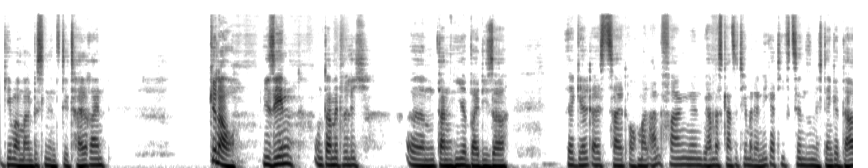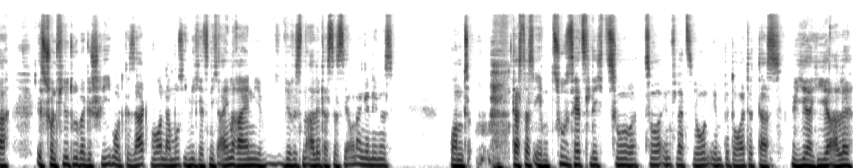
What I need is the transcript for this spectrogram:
gehen wir mal ein bisschen ins Detail rein. Genau, wir sehen, und damit will ich ähm, dann hier bei dieser äh, Geldeiszeit auch mal anfangen. Wir haben das ganze Thema der Negativzinsen. Ich denke, da ist schon viel drüber geschrieben und gesagt worden. Da muss ich mich jetzt nicht einreihen. Wir wissen alle, dass das sehr unangenehm ist und dass das eben zusätzlich zur, zur Inflation eben bedeutet, dass wir hier alle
